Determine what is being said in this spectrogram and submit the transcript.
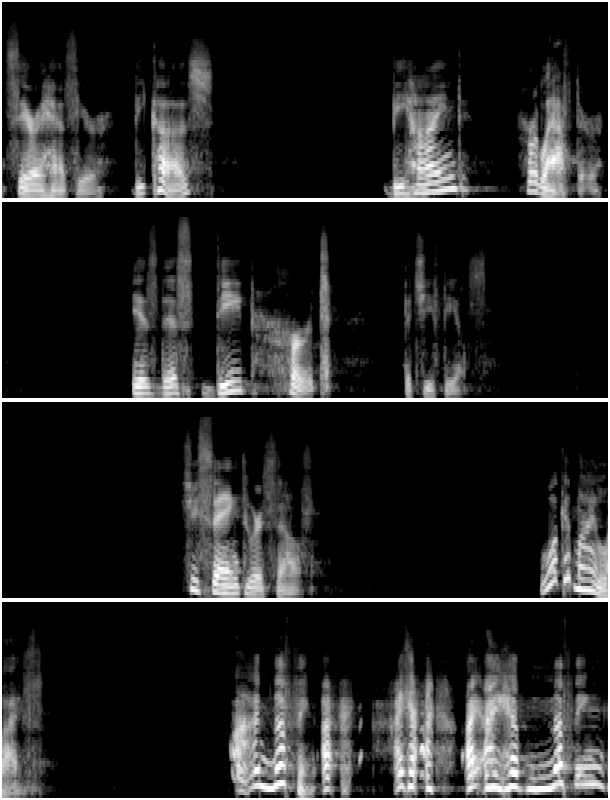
that Sarah has here. Because behind her laughter is this deep hurt that she feels. She's saying to herself, Look at my life. I'm nothing. I, I, I, I, have nothing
